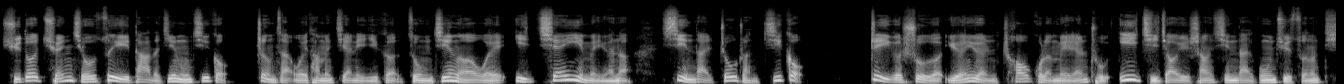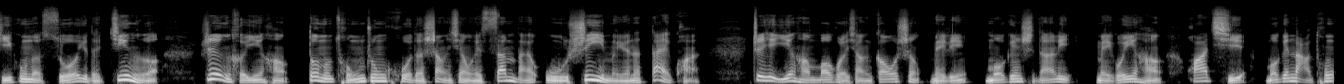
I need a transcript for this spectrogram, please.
许多全球最大的金融机构正在为他们建立一个总金额为一千亿美元的信贷周转机构。这个数额远远超过了美联储一级交易商信贷工具所能提供的所有的金额。任何银行都能从中获得上限为三百五十亿美元的贷款。这些银行包括了像高盛、美林、摩根士丹利、美国银行、花旗、摩根大通。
